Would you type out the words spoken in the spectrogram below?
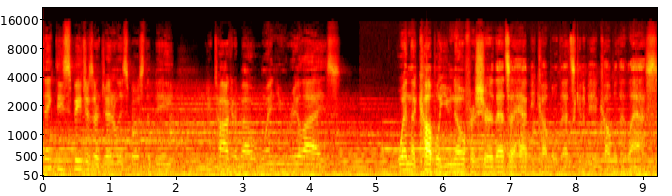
Think these speeches are generally supposed to be you're talking about when you realize when the couple you know for sure that's a happy couple, that's going to be a couple that lasts.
